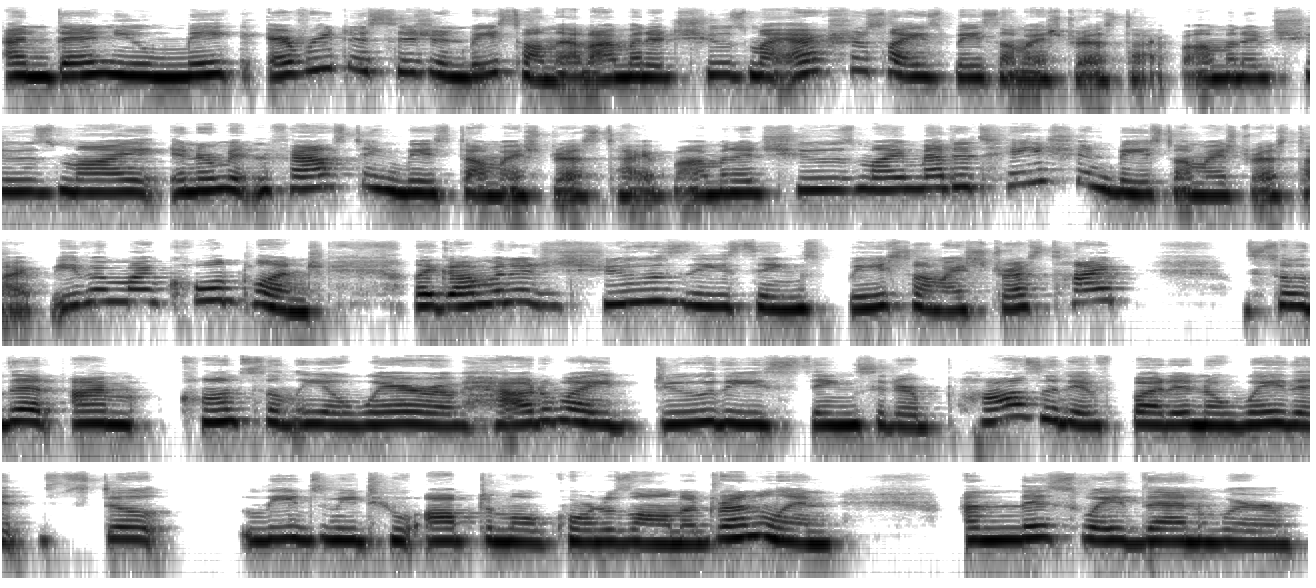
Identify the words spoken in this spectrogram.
and then you make every decision based on that. I'm going to choose my exercise based on my stress type. I'm going to choose my intermittent fasting based on my stress type. I'm going to choose my meditation based on my stress type, even my cold plunge. Like I'm going to choose these things based on my stress type so that I'm constantly aware of how do I do these things that are positive, but in a way that still leads me to optimal cortisol and adrenaline and this way, then we're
